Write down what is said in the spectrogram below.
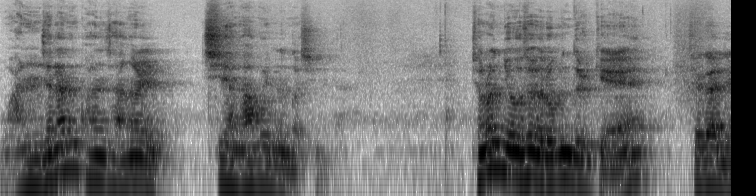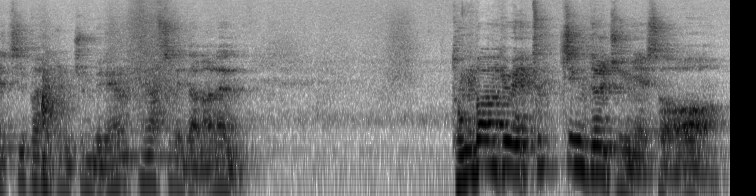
완전한 관상을 지향하고 있는 것입니다. 저는 여기서 여러분들께 제가 이제 칠판에 좀 준비를 해- 해놨습니다만은 동방교회 특징들 중에서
